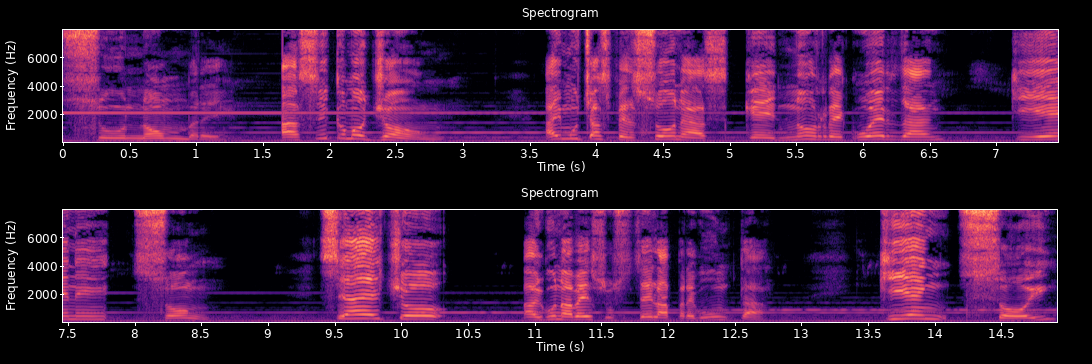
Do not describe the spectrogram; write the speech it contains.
su nombre. Así como John, hay muchas personas que no recuerdan quiénes son. ¿Se ha hecho alguna vez usted la pregunta, ¿quién soy?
